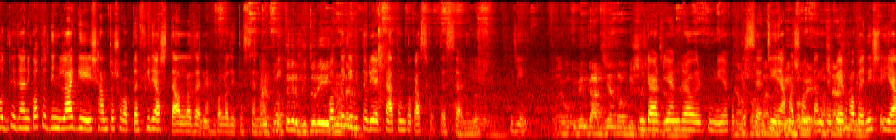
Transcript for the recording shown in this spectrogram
মধ্যে জানি কতদিন লাগে এই শান্ত স্বভাবটা ফিরে আসতে আল্লাহ জানে বলা যেতেছে না মানে প্রত্যেকের ভিতরে এই প্রত্যেকের ভিতরে একটা আতঙ্ক কাজ করতেছে আর কি। জি। এবং ইভেন গার্জিয়ানরাও এরকম ইয়ে করতেছে জি আমার সন্তান যে বের হবে ইয়া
